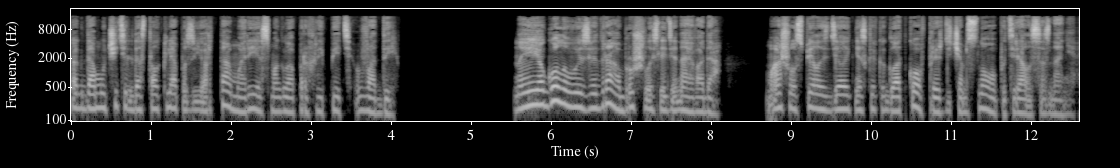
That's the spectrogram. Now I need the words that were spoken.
Когда мучитель достал кляп из ее рта, Мария смогла прохрипеть воды. На ее голову из ведра обрушилась ледяная вода. Маша успела сделать несколько глотков, прежде чем снова потеряла сознание.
